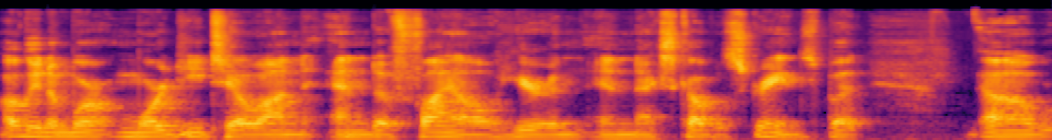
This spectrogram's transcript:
I'll go into more, more detail on end of file here in, in the next couple screens, but uh,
